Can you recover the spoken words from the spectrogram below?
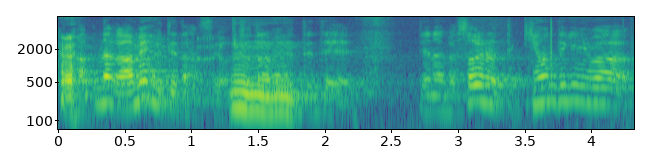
そうあなんか雨降ってたんですよ。ちょっと雨降ってて、でなんかそういうのって基本的には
